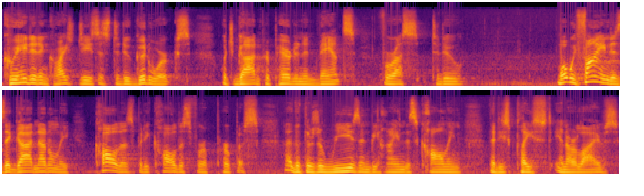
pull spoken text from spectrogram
created in Christ Jesus to do good works, which God prepared in advance for us to do. What we find is that God not only called us, but He called us for a purpose, uh, that there's a reason behind this calling that He's placed in our lives.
